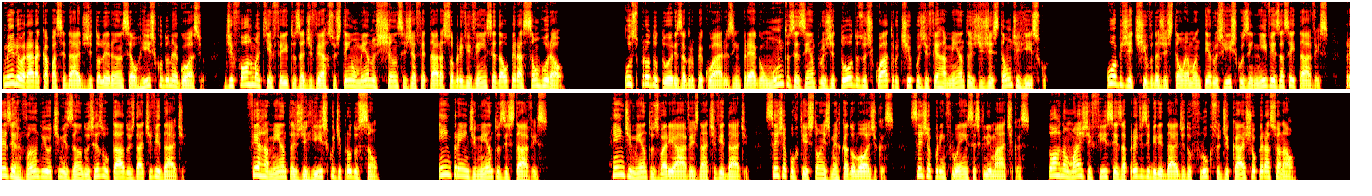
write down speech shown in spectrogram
Melhorar a capacidade de tolerância ao risco do negócio, de forma que efeitos adversos tenham menos chances de afetar a sobrevivência da operação rural. Os produtores agropecuários empregam muitos exemplos de todos os quatro tipos de ferramentas de gestão de risco. O objetivo da gestão é manter os riscos em níveis aceitáveis, preservando e otimizando os resultados da atividade. Ferramentas de risco de produção. Empreendimentos estáveis rendimentos variáveis na atividade, seja por questões mercadológicas, seja por influências climáticas, tornam mais difíceis a previsibilidade do fluxo de caixa operacional.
